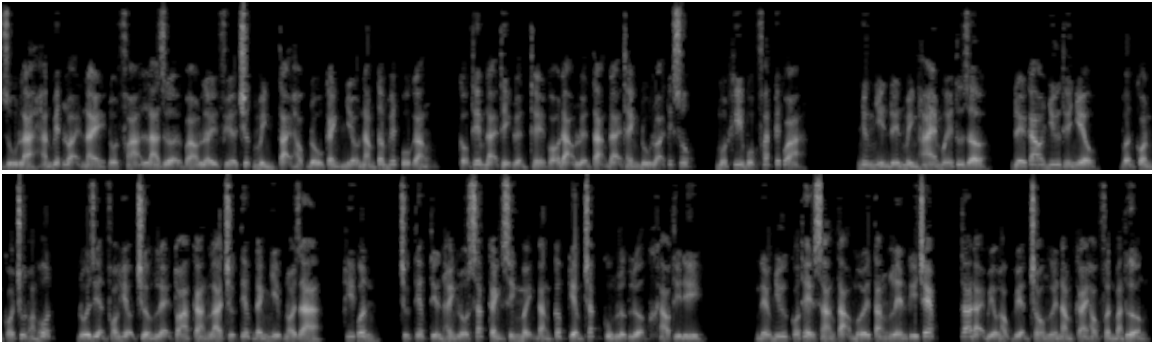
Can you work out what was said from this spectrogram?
dù là hắn biết loại này đột phá là dựa vào lấy phía trước mình tại học đồ cảnh nhiều năm tâm huyết cố gắng, cộng thêm đại thị luyện thể võ đạo luyện tạng đại thành đủ loại tích xúc, một khi buộc phát kết quả. Nhưng nhìn đến mình hai mươi bốn giờ, đề cao như thế nhiều, vẫn còn có chút hoảng hốt, đối diện phó hiệu trưởng lệ toa càng là trực tiếp đánh nhịp nói ra khi quân, trực tiếp tiến hành lộ sắc cảnh sinh mệnh đẳng cấp kiểm chắc cùng lực lượng khảo thí đi. Nếu như có thể sáng tạo mới tăng lên ghi chép, ta đại biểu học viện cho ngươi năm cái học phần bán thưởng.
